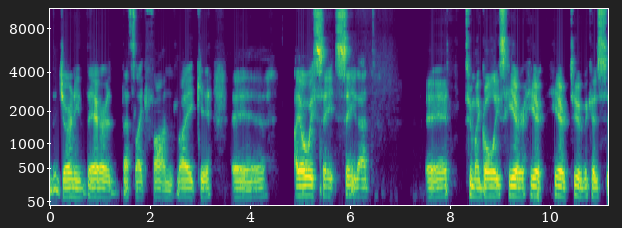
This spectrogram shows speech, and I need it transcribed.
the journey there that's like fun. Like uh, I always say say that uh, to my goalies here here here too because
